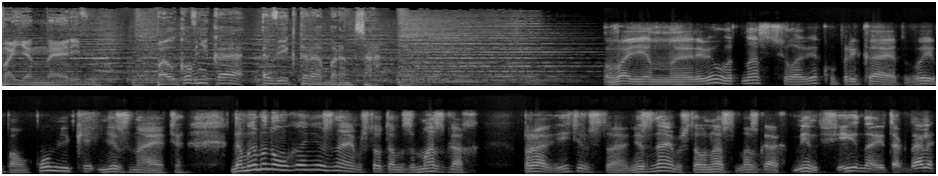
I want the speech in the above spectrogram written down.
Военное ревю полковника Виктора Баранца. Военное ревю. Вот нас человек упрекает. Вы, полковники, не знаете. Да мы много не знаем, что там в мозгах правительства, не знаем, что у нас в мозгах Минфина и так далее.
